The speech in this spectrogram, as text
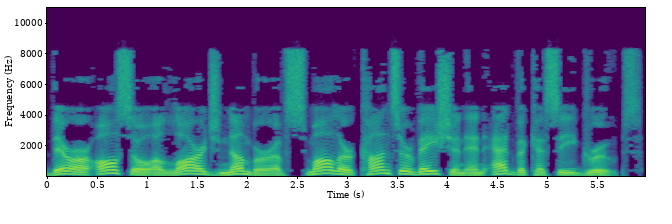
There are also a large number of smaller conservation and advocacy groups.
